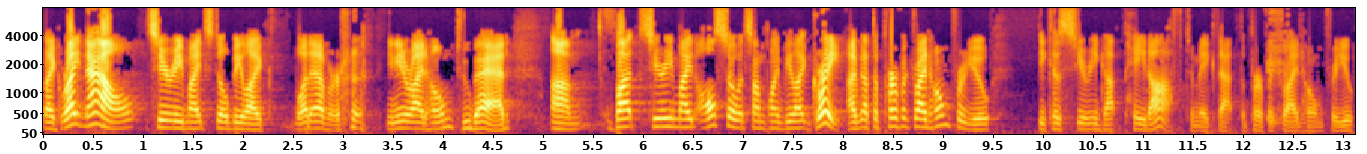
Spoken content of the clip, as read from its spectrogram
like right now, Siri might still be like, whatever, you need a ride home, too bad. Um, but Siri might also at some point be like, great, I've got the perfect ride home for you because Siri got paid off to make that the perfect ride home for you.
